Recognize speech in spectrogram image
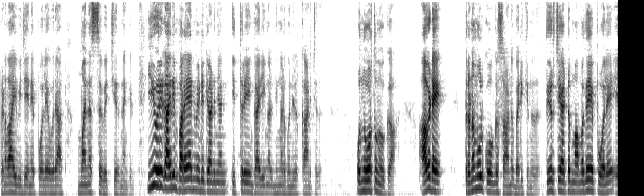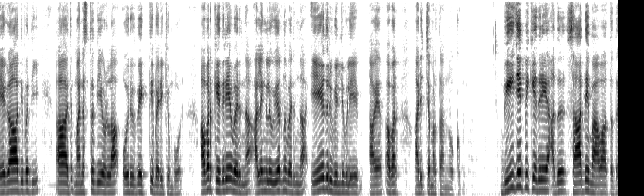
പിണറായി വിജയനെ പോലെ ഒരാൾ മനസ്സ് വെച്ചിരുന്നെങ്കിൽ. ഈ ഒരു കാര്യം പറയാൻ വേണ്ടിയിട്ടാണ് ഞാൻ ഇത്രയും കാര്യങ്ങൾ നിങ്ങളുടെ മുന്നിൽ കാണിച്ചത്. ഒന്ന് ഓർത്തു നോക്കുക. അവിടെ തൃണമൂൽ കോൺഗ്രസ്സാണ് ഭരിക്കുന്നത്. തീർച്ചയായിട്ടും മമതയെപ്പോലെ പോലെ ഏകാധിപതി മനസ്ഥിതിയുള്ള ഒരു വ്യക്തി ഭരിക്കുമ്പോൾ അവർക്കെതിരെ വരുന്ന അല്ലെങ്കിൽ ഉയർന്നു വരുന്ന ഏതൊരു വെല്ലുവിളിയും അവർ അടിച്ചമർത്താൻ നോക്കും. ബി ജെ പിക്കെതിരെ അത് സാധ്യമാവാത്തത്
